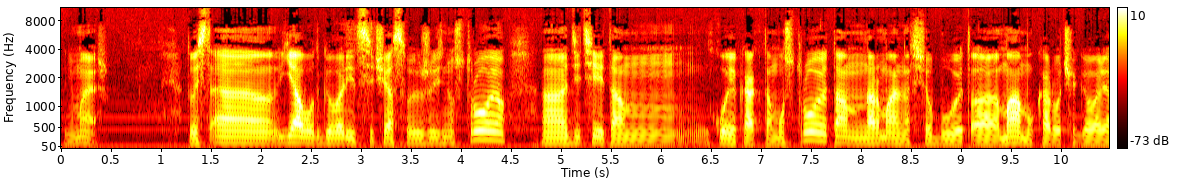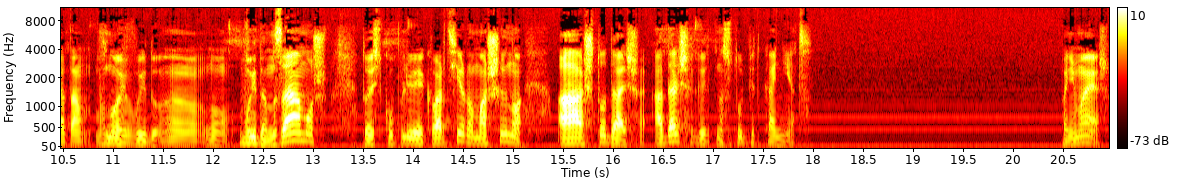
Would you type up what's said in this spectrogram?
понимаешь? То есть э, я вот, говорит, сейчас свою жизнь устрою, э, детей там кое-как там устрою, там нормально все будет, э, маму, короче говоря, там вновь выйду, э, ну, выдам замуж, то есть куплю ей квартиру, машину, а что дальше? А дальше, говорит, наступит конец. Понимаешь?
